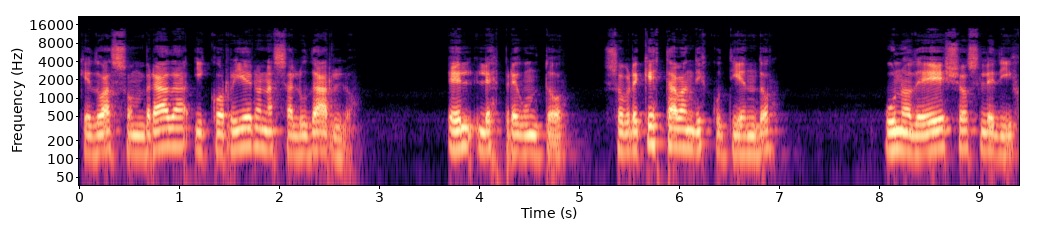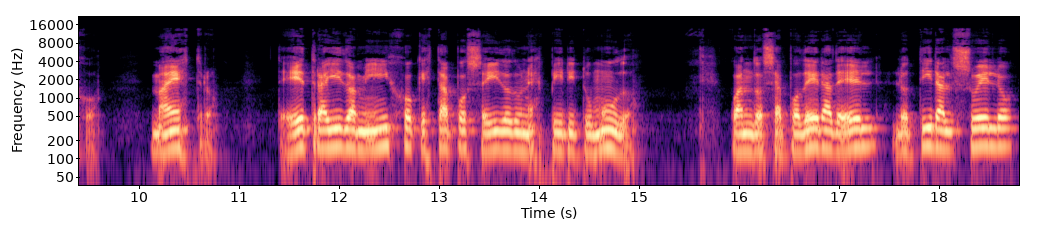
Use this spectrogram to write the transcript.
quedó asombrada y corrieron a saludarlo. Él les preguntó, ¿sobre qué estaban discutiendo? Uno de ellos le dijo, Maestro, te he traído a mi hijo que está poseído de un espíritu mudo. Cuando se apodera de él, lo tira al suelo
